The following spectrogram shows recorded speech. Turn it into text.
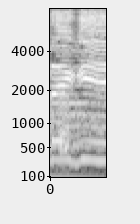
gotta give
